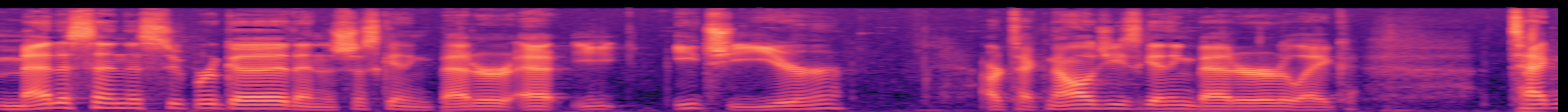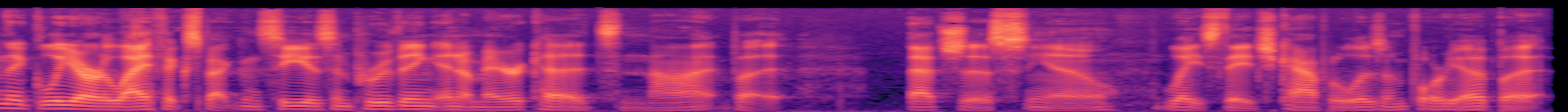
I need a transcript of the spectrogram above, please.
medicine is super good and it's just getting better at e- each year. Our technology is getting better. Like technically, our life expectancy is improving in America. It's not, but that's just you know late stage capitalism for you. But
